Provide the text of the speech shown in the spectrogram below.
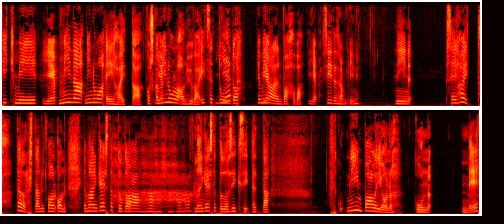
pick me, Jep. minä, minua ei haittaa, koska Jep. minulla on hyvä itsetunto Jep. ja minä Jep. olen vahva, Jep, siitä se on kiinni. niin se ei haittaa. Tällaista nyt vaan on. Ja mä en kestä tota... Mä en kestä tota siksi, että kun niin paljon kun me,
